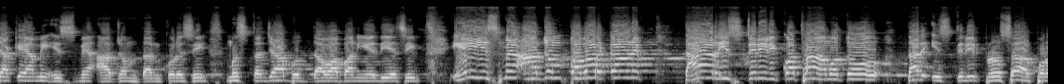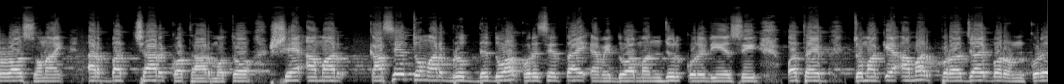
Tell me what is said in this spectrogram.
যাকে আমি ইসমে আজম দান করেছি, মুস্তাজাবুদ্দাওয়া বানিয়ে দিয়েছি। এই ইসমে আজম পাওয়ার কারণে তার স্ত্রীর কথা মতো, তার স্ত্রীর প্রসার প্ররোচনায় আর বাচ্চার কথার মতো সে আমার কাছে তোমার বিরুদ্ধে দোয়া করেছে, তাই আমি দোয়া মঞ্জুর করে নিয়েছি। অতএব তোমাকে আমার পরাজয় বরণ করে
